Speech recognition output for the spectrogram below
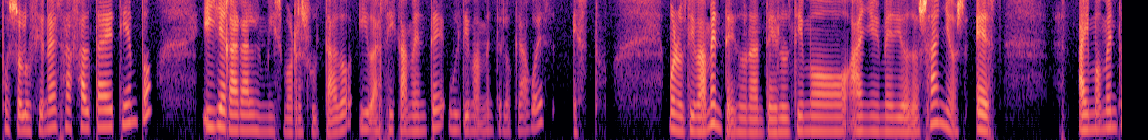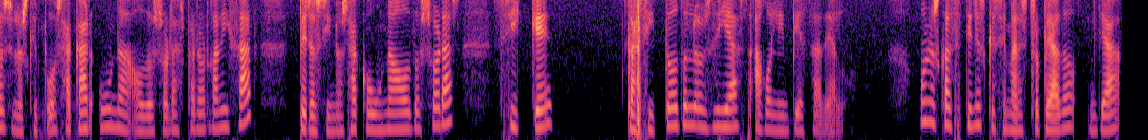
pues solucionar esa falta de tiempo y llegar al mismo resultado. Y básicamente, últimamente lo que hago es esto. Bueno, últimamente, durante el último año y medio, dos años, es hay momentos en los que puedo sacar una o dos horas para organizar, pero si no saco una o dos horas, sí que casi todos los días hago limpieza de algo. Unos calcetines que se me han estropeado ya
